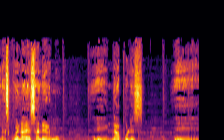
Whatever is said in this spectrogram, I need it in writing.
la escuela de Salermo, en Nápoles, eh,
